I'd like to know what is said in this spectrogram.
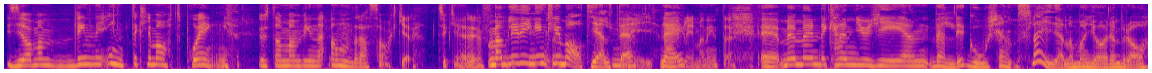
Ja, man vinner inte klimatpoäng, utan man vinner andra saker, tycker jag. Man blir ingen klimathjälte. Nej, det blir man inte. Men, men det kan ju ge en väldigt god känsla i en om man gör en bra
